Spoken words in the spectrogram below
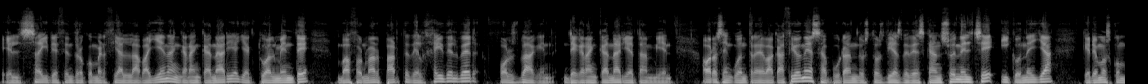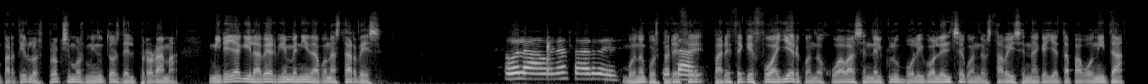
el Saire Centro Comercial La Ballena en Gran Canaria y actualmente va a formar parte del Heidelberg Volkswagen, de Gran Canaria también. Ahora se encuentra de vacaciones, apurando estos días de descanso en Elche y con ella queremos compartir los próximos minutos del programa. Mireia Aguilaber, bienvenida, buenas tardes. Hola, buenas tardes. Bueno, pues parece, parece que fue ayer cuando jugabas en el Club Voleibol Elche, cuando estabais en aquella etapa bonita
